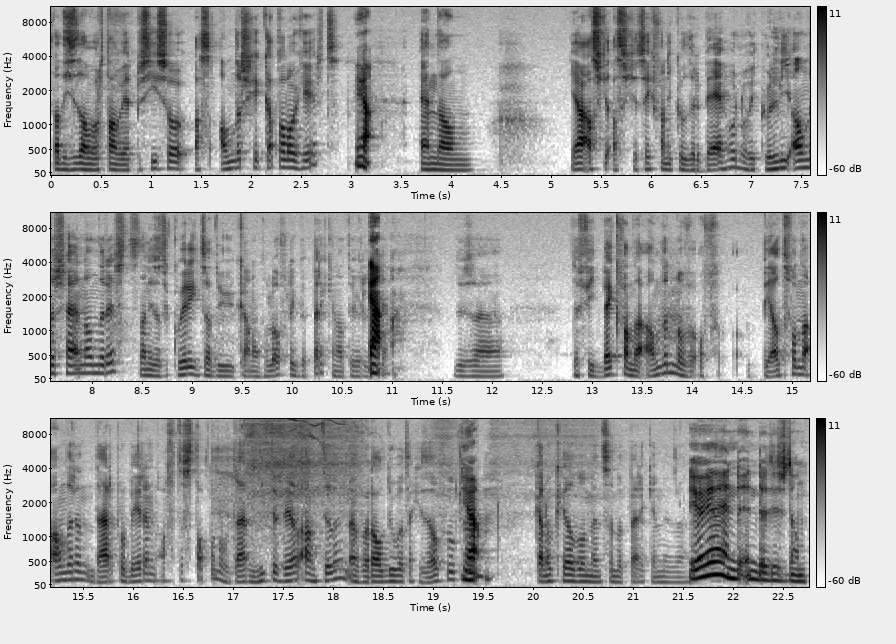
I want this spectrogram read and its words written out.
dat is, dan wordt dan weer precies zo als anders gecatalogeerd. Ja. En dan... Ja, als je, als je zegt van ik wil erbij horen of ik wil niet anders zijn dan de rest, dan is dat ook weer iets dat u kan ongelooflijk beperken natuurlijk. Ja. hè. Dus eh, de feedback van de anderen of, of beeld van de anderen, daar proberen af te stappen of daar niet te veel aan tillen. En vooral doe wat je zelf wilt doen. Ja. Kan ook heel veel mensen beperken. Dus, eh. Ja, ja en, en dat is dan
